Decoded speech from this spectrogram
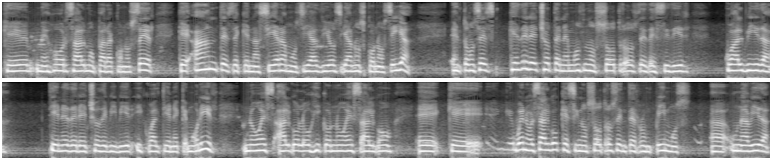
qué mejor salmo para conocer que antes de que naciéramos ya Dios ya nos conocía. Entonces, ¿qué derecho tenemos nosotros de decidir cuál vida tiene derecho de vivir y cuál tiene que morir? No es algo lógico, no es algo eh, que bueno, es algo que si nosotros interrumpimos uh, una vida,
